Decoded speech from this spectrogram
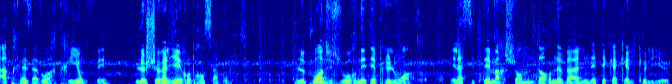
Après avoir triomphé, le chevalier reprend sa route. Le point du jour n'était plus loin, et la cité marchande d'Orneval n'était qu'à quelques lieues.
